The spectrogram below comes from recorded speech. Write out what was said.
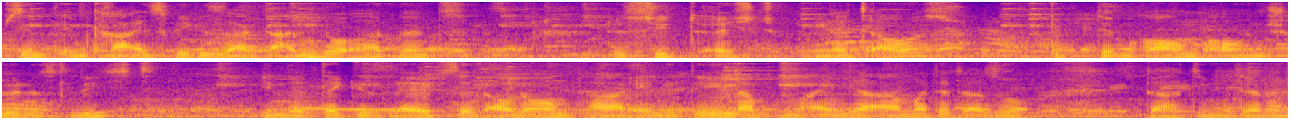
sind im Kreis, wie gesagt, angeordnet. Das sieht echt nett aus, gibt dem Raum auch ein schönes Licht. In der Decke selbst sind auch noch ein paar LED-Lampen eingearbeitet. Also da hat die Moderne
